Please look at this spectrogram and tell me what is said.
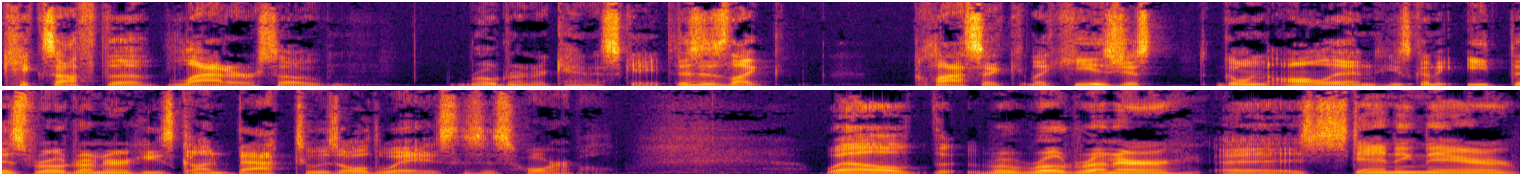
kicks off the ladder so Roadrunner can't escape. This is like classic, like he is just going all in. He's going to eat this Roadrunner. He's gone back to his old ways. This is horrible. Well, the Roadrunner uh, is standing there.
